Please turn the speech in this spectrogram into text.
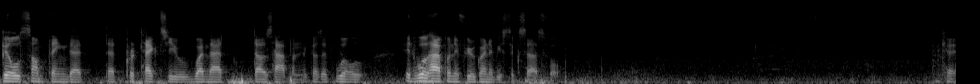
build something that, that protects you when that does happen, because it will, it will happen if you're going to be successful. Okay.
